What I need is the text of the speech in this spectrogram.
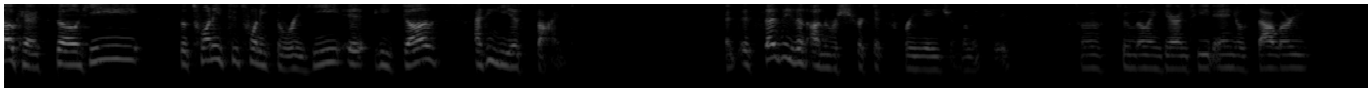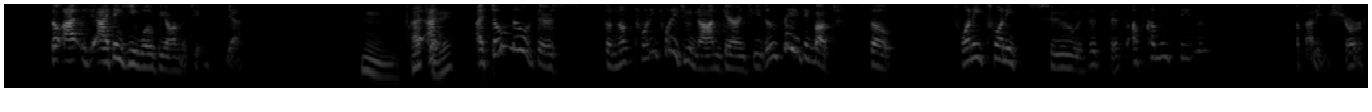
okay, so he so 22 23 he he does I think he is signed. It, it says he's an unrestricted free agent. Let me see. Two, 2 million guaranteed annual salary. So I I think he will be on the team. Yes. hmm, I- I- I don't know if there's so no 2022 non-guaranteed. Doesn't say anything about so 2022 is it this upcoming season? I'm not even sure.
